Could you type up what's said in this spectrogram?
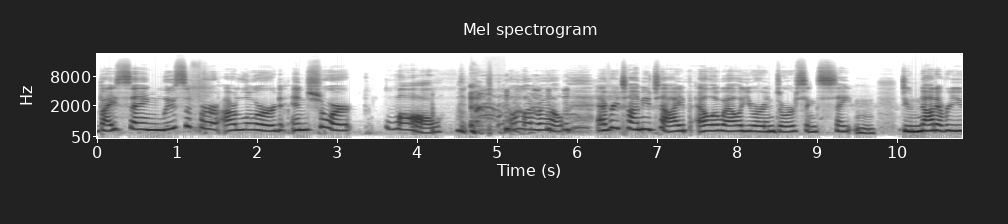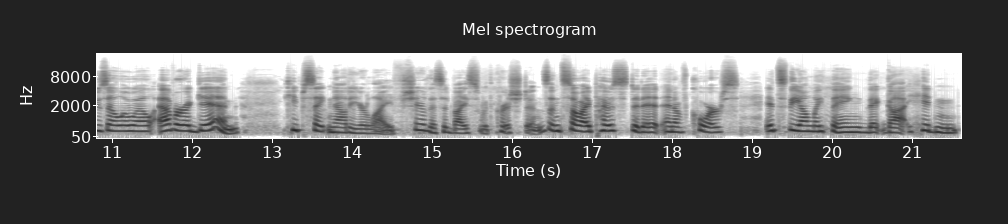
by saying Lucifer our Lord in short lol. LOL. Every time you type LOL, you are endorsing Satan. Do not ever use LOL ever again. Keep Satan out of your life. Share this advice with Christians. And so I posted it, and of course, it's the only thing that got hidden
